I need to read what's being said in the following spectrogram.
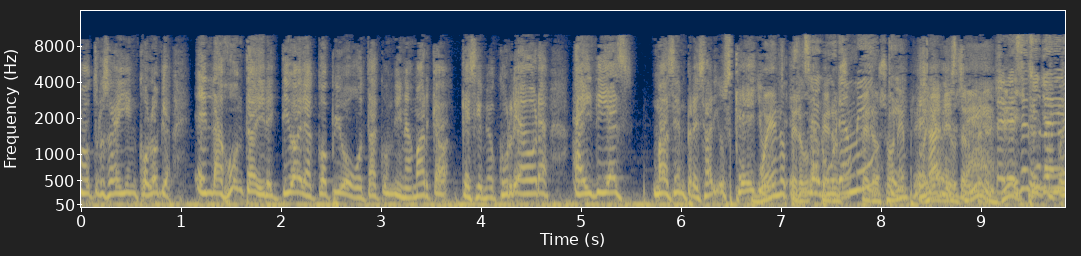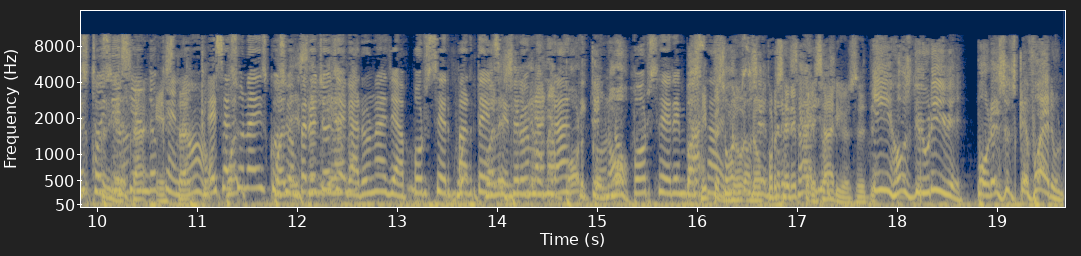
otros hay en Colombia en la junta directiva de Acopi Bogotá con Dinamarca que se me ocurre ahora hay 10 más empresarios que ellos Bueno, pero, Eso- pero, Seguramente. pero son empresarios, sí, Pero sí. esa es Que una yo no estoy discusión. diciendo que Esta- no. Esa es ¿Cuál- una discusión, es pero el ellos gran- llegaron allá por ser parte ¿Cuál del centro gran democrático, aporte? no, por ser empresarios. son no- los no por ser empresarios, hijos de Uribe, por eso es que fueron.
